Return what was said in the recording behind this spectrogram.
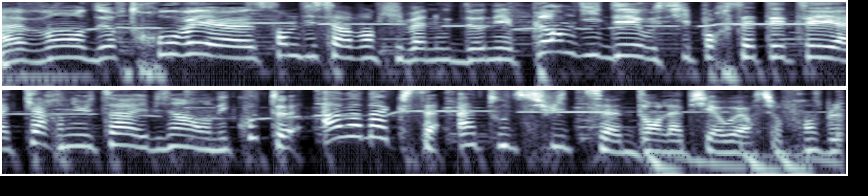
Avant de retrouver euh, Sandy Servant qui va nous donner plein d'idées aussi pour cet été à Carnuta, eh bien, on écoute Avamax. À tout de suite dans la Hour sur France Bleu.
